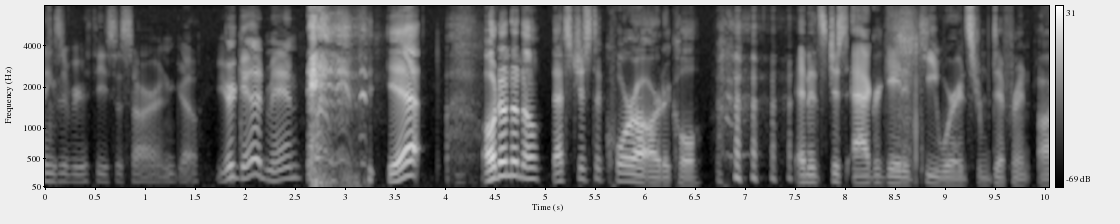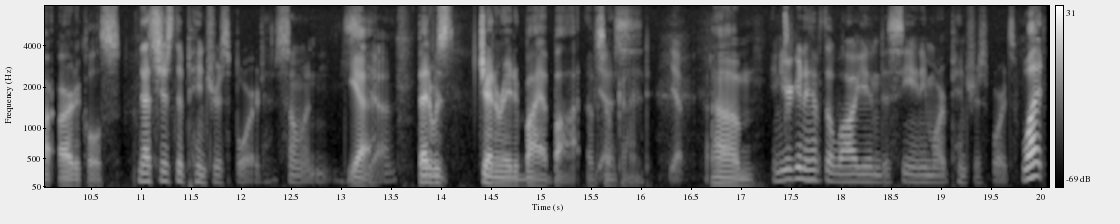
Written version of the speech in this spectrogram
things of your thesis are and go, "You're good, man." Yeah. Oh no no no. That's just a Quora article, and it's just aggregated keywords from different ar- articles That's just the Pinterest board. Someone Yeah. that was generated by a bot of some kind. Um, And you're gonna have to log in to see any more Pinterest boards. What?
